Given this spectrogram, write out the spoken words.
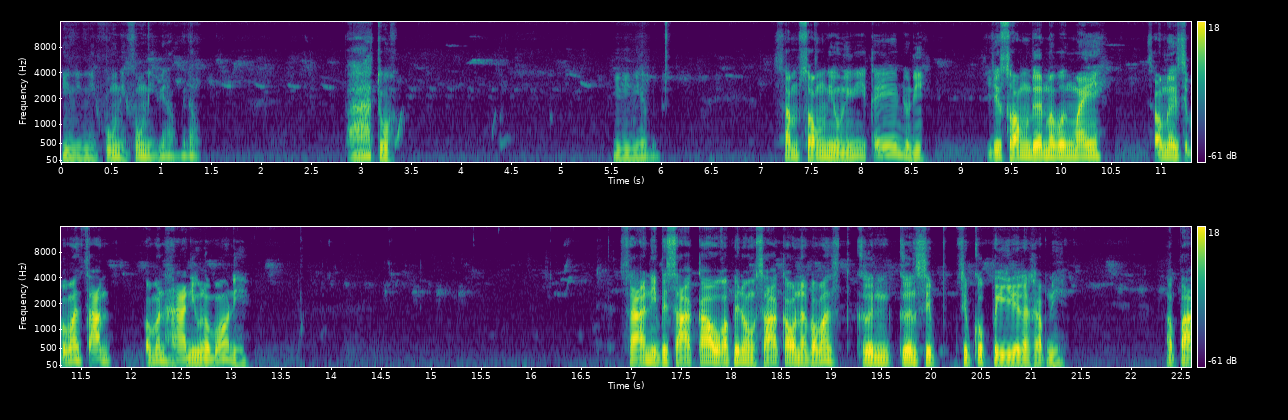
นี่นี่นี่ฝูงนี่ฝูงนี่พี่น้องพี่น้องปลาตัวนี่นี่นี่ครับซ้ำสองนิ้วนี่นี่เต็มอยู่นี่อีกจักสองเดือนมาเบิ่งไหมสองเดือนสิประมาณสามประมาณหานิ้วหรอบ่นี่ สานี่เป็นสาเก่าครับพี่น้องสาเก่าน่ะประมาณเกินเกินสิบสิบกว่าปีเลยแหละครับนี่เอาปลา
